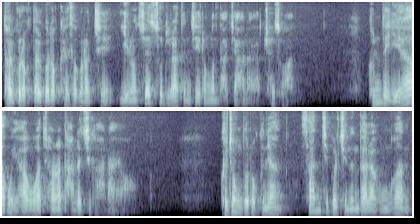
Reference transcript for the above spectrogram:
덜그럭덜그럭 해서 그렇지 이런 쇳소리라든지 이런 건 나지 않아요 최소한. 그런데 얘하고 얘하고가 전혀 다르지가 않아요. 그 정도로 그냥 싼 집을 짓는다라는 건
